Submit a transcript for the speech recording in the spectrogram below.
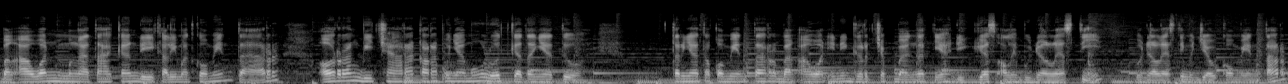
Bang Awan mengatakan di kalimat komentar Orang bicara karena punya mulut katanya tuh. Ternyata komentar Bang Awan ini gercep banget ya digas oleh Bunda Lesti. Bunda Lesti menjawab komentar,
